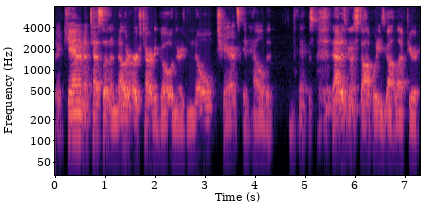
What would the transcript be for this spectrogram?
a cannon, a Tesla, and another Archer Tower to go, and there's no chance in hell that this, that is going to stop what he's got left here.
